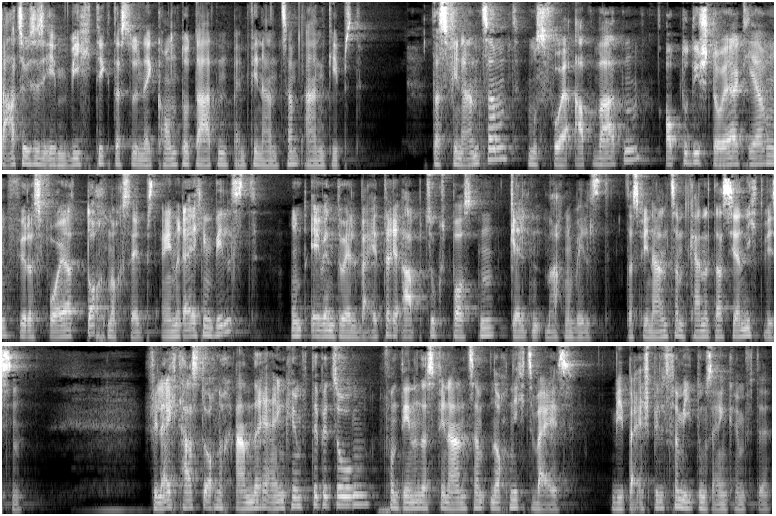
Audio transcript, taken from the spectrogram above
Dazu ist es eben wichtig, dass du deine Kontodaten beim Finanzamt angibst. Das Finanzamt muss vorher abwarten, ob du die Steuererklärung für das Vorjahr doch noch selbst einreichen willst und eventuell weitere Abzugsposten geltend machen willst. Das Finanzamt kann das ja nicht wissen. Vielleicht hast du auch noch andere Einkünfte bezogen, von denen das Finanzamt noch nichts weiß, wie beispielsweise Vermietungseinkünfte.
